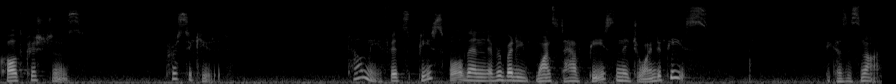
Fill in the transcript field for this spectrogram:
called Christians persecuted? Tell me. If it's peaceful, then everybody wants to have peace and they join to peace. Because it's not.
